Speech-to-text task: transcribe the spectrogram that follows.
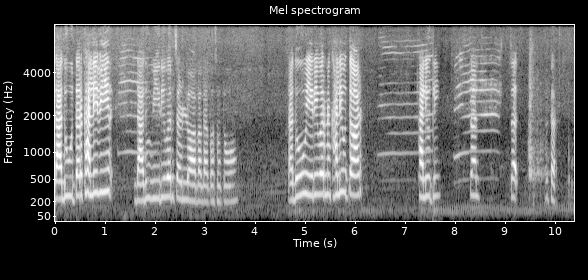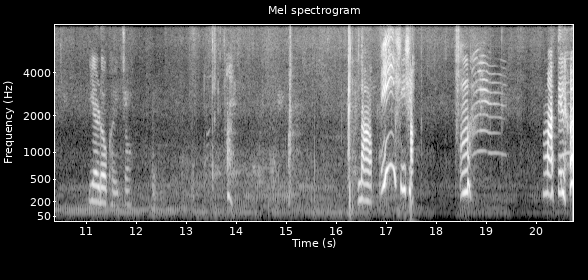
दादू उतर खाली वीर. दादू विहिरीवर चढलो. हा बघा कसं तो. दादू विहिरीवर खाली उतर. खाली उतली चल चल उतर. येडो खायचो. ना हम्म. मातीला.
